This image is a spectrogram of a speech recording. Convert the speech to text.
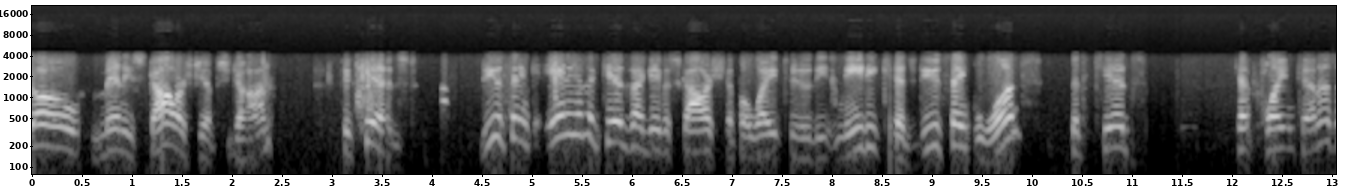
so many scholarships, John, to kids. Do you think any of the kids I gave a scholarship away to, these needy kids, do you think once that the kids kept playing tennis?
